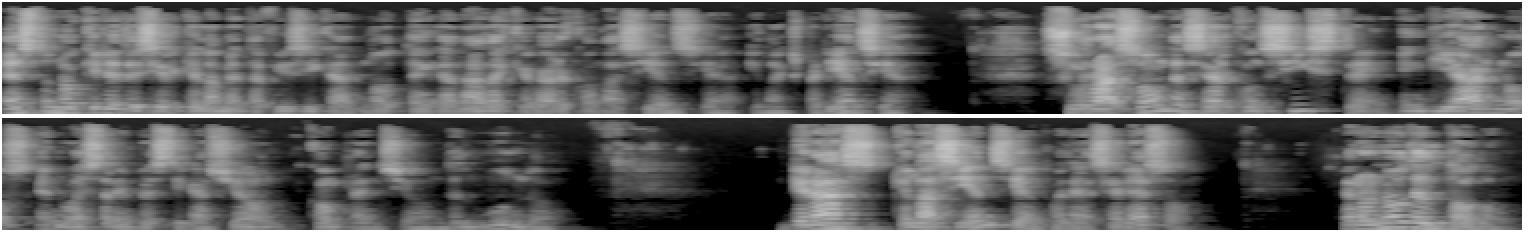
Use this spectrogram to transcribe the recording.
esto no quiere decir que la metafísica no tenga nada que ver con la ciencia y la experiencia. Su razón de ser consiste en guiarnos en nuestra investigación y comprensión del mundo. Dirás que la ciencia puede hacer eso, pero no del todo.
